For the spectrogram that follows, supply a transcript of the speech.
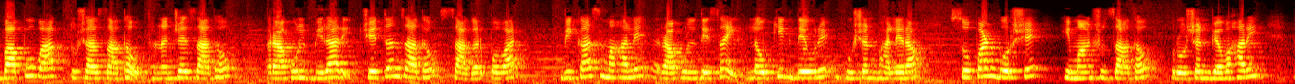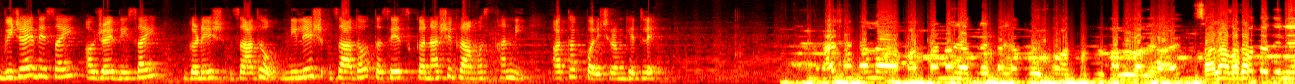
बापू वाघ तुषार जाधव धनंजय जाधव राहुल बिरारी चेतन जाधव सागर पवार विकास महाले राहुल देसाई लौकिक देवरे भूषण भालेराव सोपान बोरशे हिमांशू जाधव रोशन व्यवहारी विजय देसाई अजय देसाई गणेश जाधव निलेश जाधव तसेच कनाशी ग्रामस्थांनी अथक परिश्रम घेतले. काय सांगाल पाच पांडव यात्रेचा यात्रा उत्सव आजपासून चालू झालेला आहे? पद्धतीने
